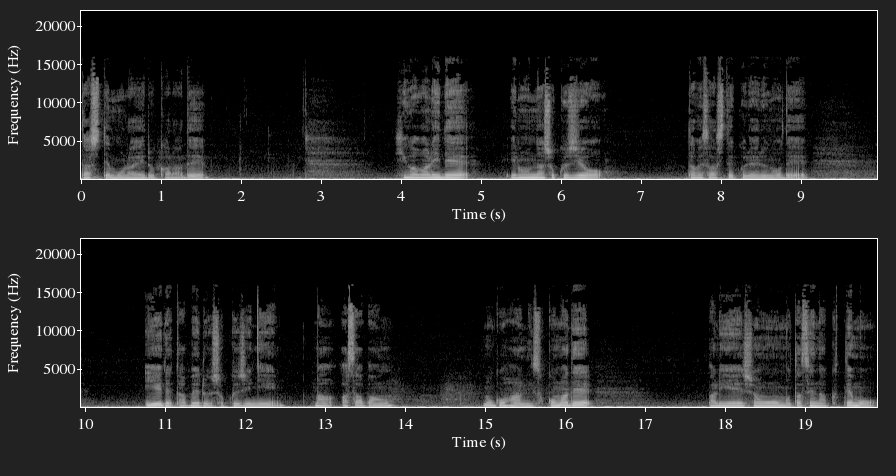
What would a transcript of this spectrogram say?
出してもらえるからで日替わりでいろんな食事を食べさせてくれるので家で食べる食事にまあ朝晩のご飯にそこまでバリエーションを持たせなくても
